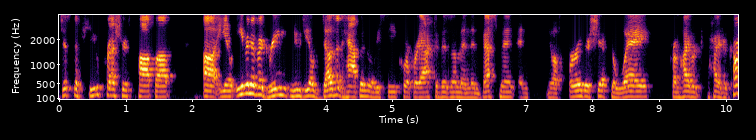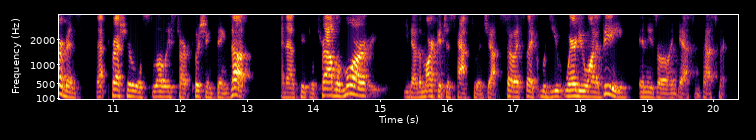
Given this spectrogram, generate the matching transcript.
just a few pressures pop up. Uh, you know, even if a Green New Deal doesn't happen, we see corporate activism and investment and you know a further shift away from hydrocarbons, that pressure will slowly start pushing things up. And as people travel more, you know the market just has to adjust. So it's like would you where do you want to be in these oil and gas investments?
